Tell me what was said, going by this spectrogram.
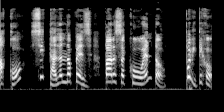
ako si Tala Lopez para sa Kwento político.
